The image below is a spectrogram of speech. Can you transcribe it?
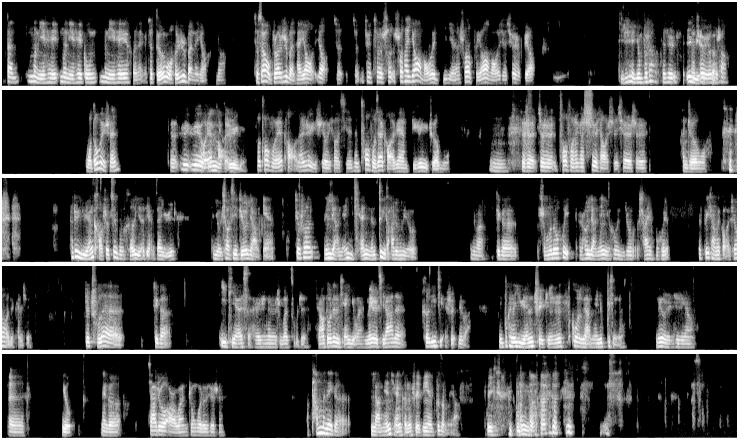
但慕尼黑、慕尼黑公、慕尼黑和那个，就德国和日本的要，你知道？就虽然我不知道日本他要要，就就就就是说说他要嘛，我也理解；但说他不要嘛，我就觉得确实不要。的确用不上，但是日语确实用不上。我都会申，就日日语我也考，日语说托福也考，但日语是有效期，但托福再考一遍比日语折磨。嗯，就是就是托福那个四个小时确实是很折磨。他这个语言考试最不合理的点在于，有效期只有两年，就是说你两年以前你能对答如流，对吧？这个。什么都会，然后两年以后你就啥也不会，就非常的搞笑，就感觉，就除了这个 ETS 还是那个什么组织想要多挣钱以外，没有其他的合理解释，对吧？你不可能语言水平过了两年就不行了，没有人是这样。呃，有那个加州尔湾中国留学生，他们那个两年前可能水平也不怎么样。所以 不重要。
